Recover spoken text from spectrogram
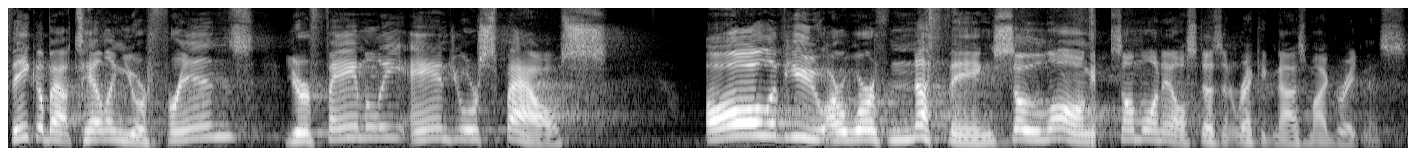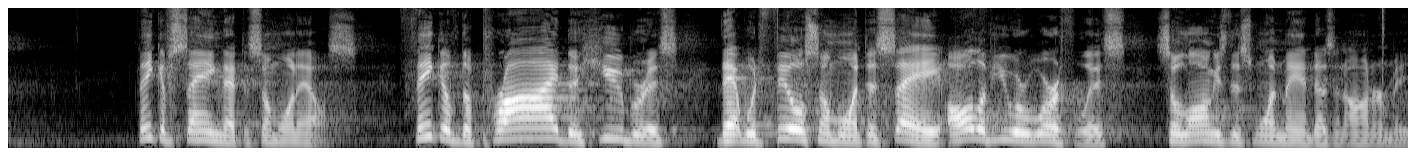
think about telling your friends, your family, and your spouse all of you are worth nothing so long as someone else doesn't recognize my greatness. Think of saying that to someone else. Think of the pride, the hubris that would fill someone to say, All of you are worthless so long as this one man doesn't honor me.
